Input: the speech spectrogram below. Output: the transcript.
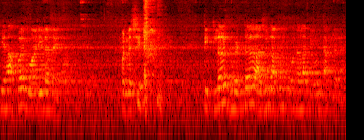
की आपण वारीला जायचं. पण नशीब तिथलं घरट अजून आपण कोणाला देऊन टाकलं नाही.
